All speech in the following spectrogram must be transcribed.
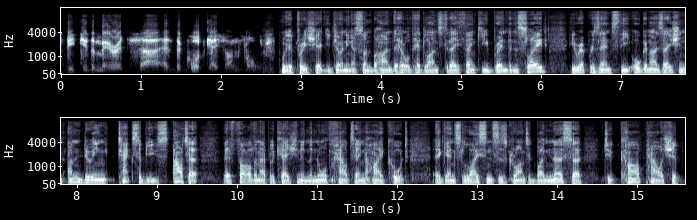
speak to the merits uh, as the court case unfolds. We appreciate you joining us on Behind the Herald Headlines today. Thank you, Brendan Slade. He represents the organisation Undoing Tax Abuse, OUTA. They've filed an application in the North Gauteng High Court against licences granted by NERSA to Karpowership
